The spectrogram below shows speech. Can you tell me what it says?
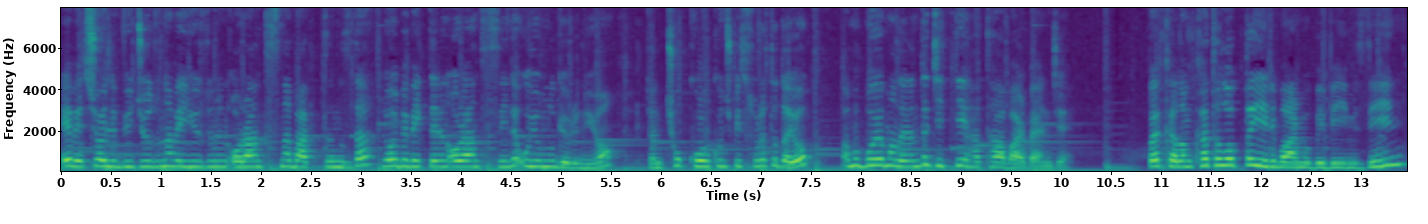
Evet şöyle vücuduna ve yüzünün orantısına baktığımızda lol bebeklerin orantısıyla uyumlu görünüyor. Yani çok korkunç bir suratı da yok ama boyamalarında ciddi hata var bence. Bakalım katalogda yeri var mı bebeğimizin?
